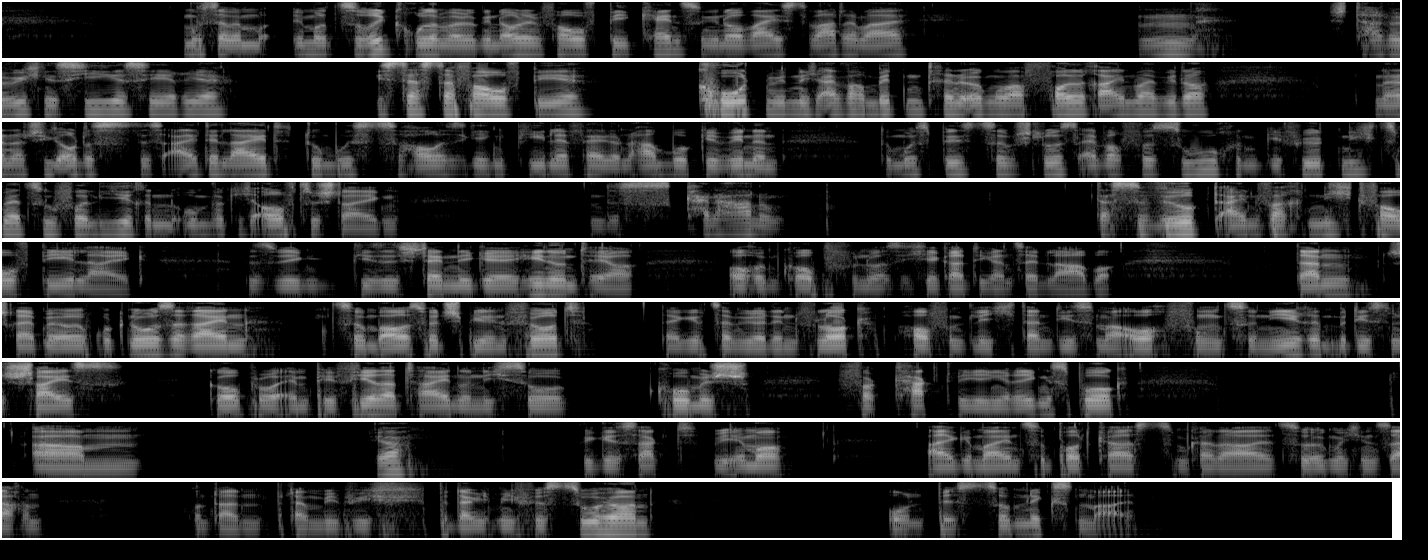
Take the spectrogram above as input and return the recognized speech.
musst aber immer zurückrudern, weil du genau den VfB kennst und genau weißt, warte mal, hm, starten wir wirklich eine Siegesserie? Ist das der VfB? Koten wir nicht einfach mittendrin irgendwann mal voll rein mal wieder? Und dann natürlich auch das, das alte Leid, du musst zu Hause gegen Bielefeld und Hamburg gewinnen. Du musst bis zum Schluss einfach versuchen, gefühlt nichts mehr zu verlieren, um wirklich aufzusteigen. Und das, keine Ahnung. Das wirkt einfach nicht VfB-like. Deswegen dieses ständige Hin und Her auch im Kopf und was ich hier gerade die ganze Zeit laber. Dann schreibt mir eure Prognose rein zum Auswärtsspiel in Fürth. Da gibt es dann wieder den Vlog. Hoffentlich dann diesmal auch funktionierend mit diesen scheiß GoPro MP4-Dateien und nicht so komisch verkackt wie gegen Regensburg. Ähm, ja, wie gesagt, wie immer, allgemein zum Podcast, zum Kanal, zu irgendwelchen Sachen. Und dann bedanke ich mich, bedanke ich mich fürs Zuhören und bis zum nächsten Mal.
